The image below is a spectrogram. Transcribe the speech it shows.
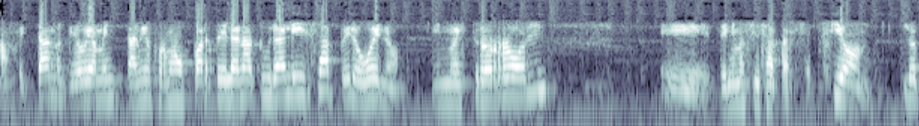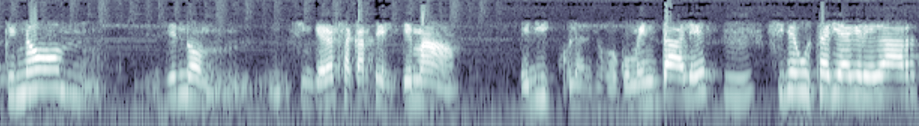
afectando, que obviamente también formamos parte de la naturaleza, pero bueno, en nuestro rol eh, tenemos esa percepción. Lo que no, mm, yendo mm, sin querer sacarte el tema películas, de los documentales, sí me gustaría agregar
